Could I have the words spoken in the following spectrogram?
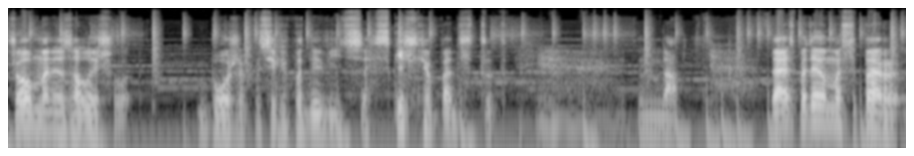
Що в мене залишило? Боже, тільки подивіться, скільки мене тут. Да. Давайте подивимось тепер.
